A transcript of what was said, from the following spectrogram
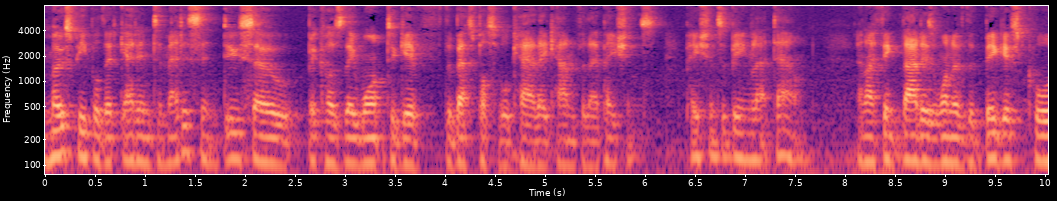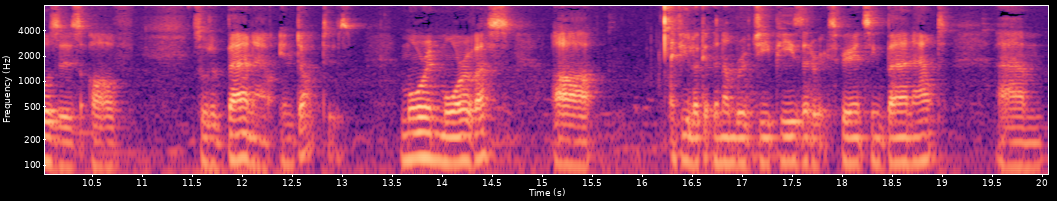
most people that get into medicine do so because they want to give the best possible care they can for their patients. Patients are being let down. And I think that is one of the biggest causes of sort of burnout in doctors. More and more of us are, if you look at the number of GPs that are experiencing burnout, um,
